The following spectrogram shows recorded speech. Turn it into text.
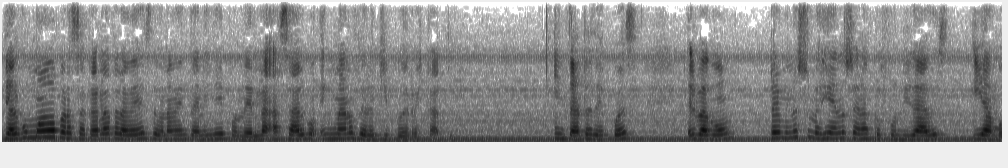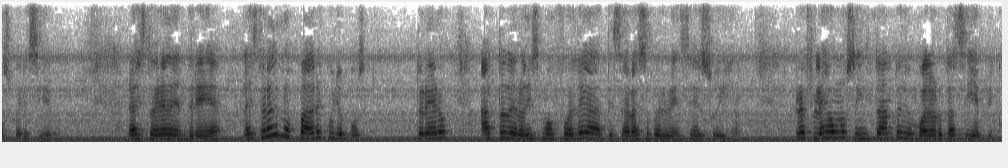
De algún modo para sacarla a través de una ventanilla y ponerla a salvo en manos del equipo de rescate. Instantes después, el vagón terminó sumergiéndose en las profundidades y ambos perecieron. La historia de Andrea, la historia de unos padres cuyo postrero acto de heroísmo fue el de garantizar la supervivencia de su hija, refleja unos instantes de un valor casi épico,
